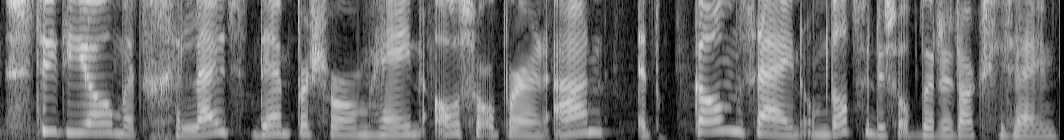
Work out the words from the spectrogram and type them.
studio. Met geluidsdempers eromheen. Alles erop en aan. Het kan zijn, omdat we dus op de redactie zijn.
